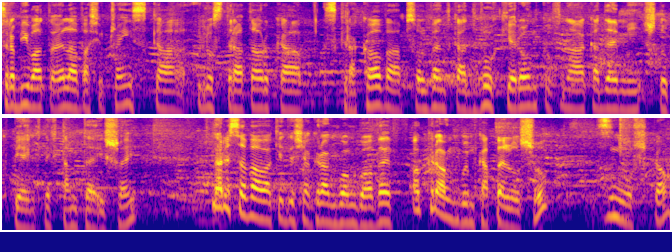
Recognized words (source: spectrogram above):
Zrobiła to Ela Wasiuczyńska, ilustratorka z Krakowa, absolwentka dwóch kierunków na Akademii Sztuk Pięknych tamtejszej. Narysowała kiedyś okrągłą głowę w okrągłym kapeluszu z nóżką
